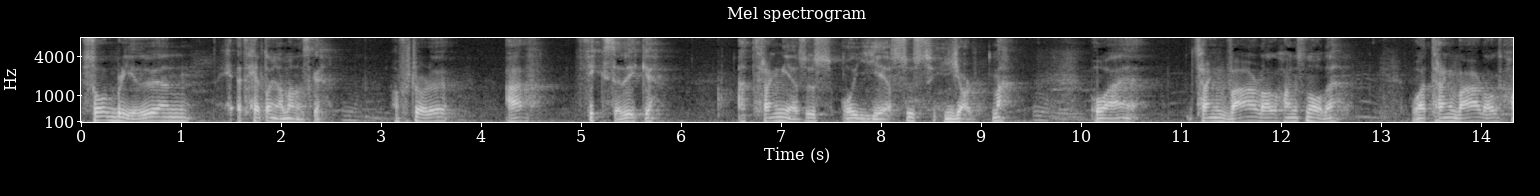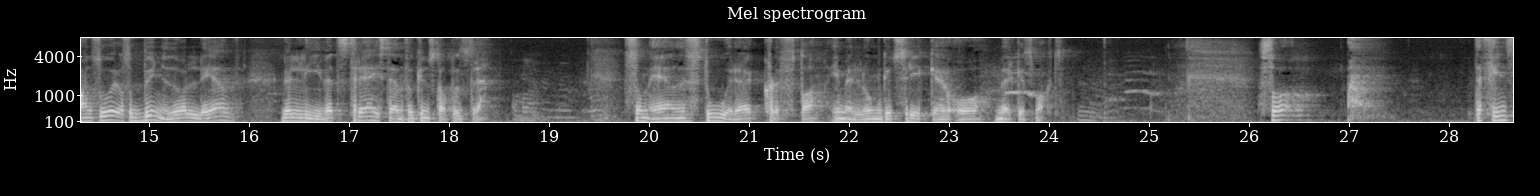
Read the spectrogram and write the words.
så blir du en, et helt annet menneske. Da forstår du Jeg fikser det ikke. Jeg trenger Jesus, og Jesus hjalp meg. Og jeg trenger hver dag Hans nåde. Og jeg trenger hver dag Hans ord. Og så begynner du å leve ved livets tre istedenfor kunnskapens tre. Som er den store kløfta mellom Guds rike og mørkets makt. Så det fins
